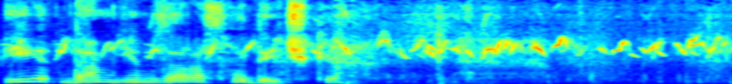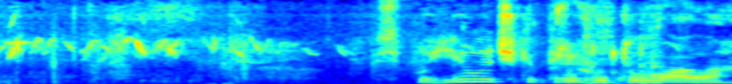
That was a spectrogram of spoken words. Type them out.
І дам їм зараз водички. Ось поїлочки приготувала.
